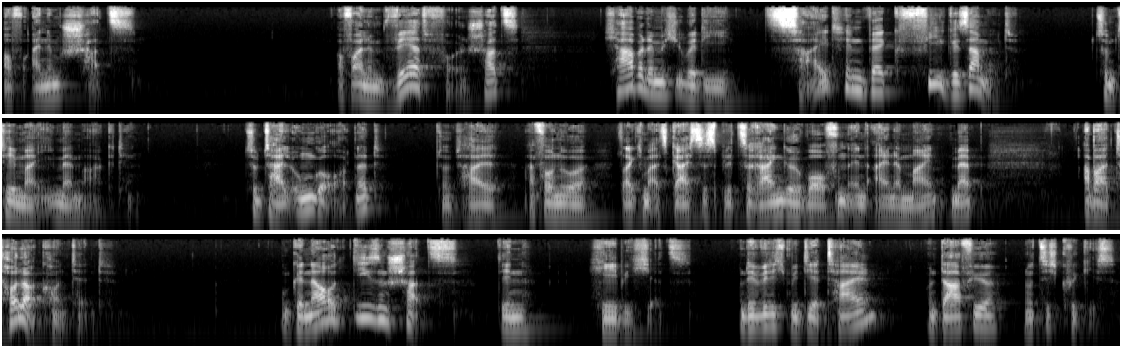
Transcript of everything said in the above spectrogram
auf einem Schatz. Auf einem wertvollen Schatz. Ich habe nämlich über die Zeit hinweg viel gesammelt zum Thema E-Mail-Marketing. Zum Teil ungeordnet, zum Teil einfach nur, sag ich mal, als Geistesblitze reingeworfen in eine Mindmap aber toller Content. Und genau diesen Schatz, den hebe ich jetzt. Und den will ich mit dir teilen und dafür nutze ich Quickies.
